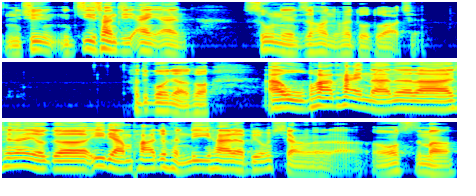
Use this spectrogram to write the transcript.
你去，你计算机按一按，十五年之后你会多多少钱？他就跟我讲说，啊，五趴太难了啦，现在有个一两趴就很厉害了，不用想了啦。哦，是吗？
